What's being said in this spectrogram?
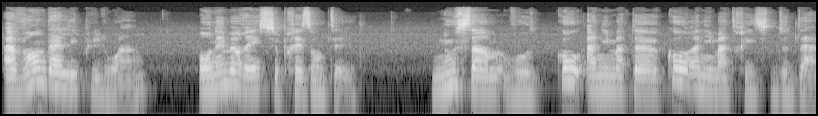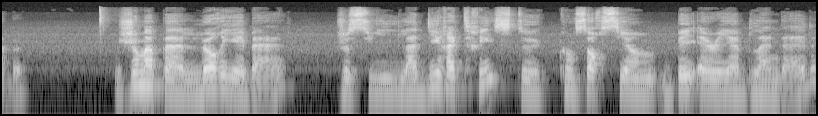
Avant d'aller plus loin, on aimerait se présenter. Nous sommes vos co-animateurs, co-animatrices de DAB. Je m'appelle Laurie Hébert. Je suis la directrice du consortium Bay Area Blended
